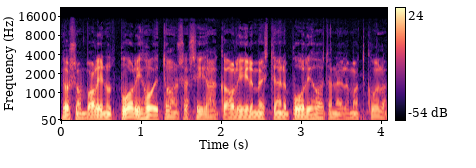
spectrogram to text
Jos on valinnut puolihoitoonsa, siihen aikaan oli ilmeisesti aina puolihoito näillä matkoilla,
